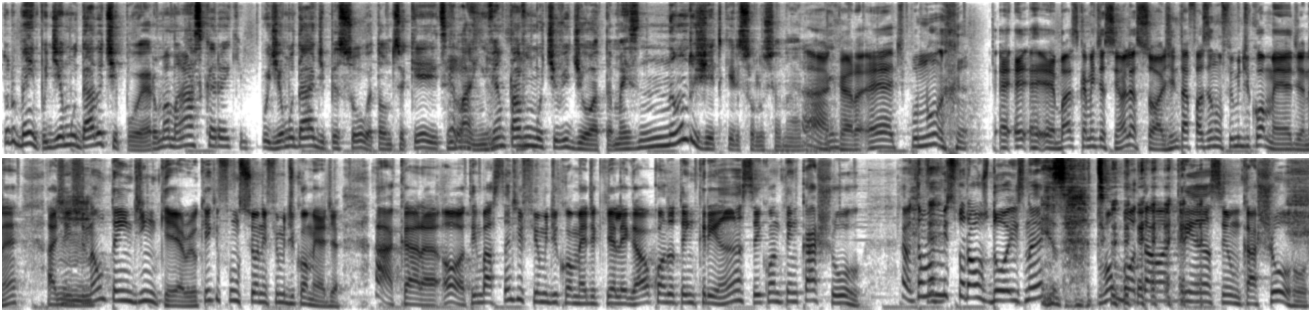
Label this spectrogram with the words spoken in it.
tudo bem, podia mudar do tipo, era uma máscara que podia mudar de pessoa, tal, não sei o que, sei lá, inventava um motivo idiota, mas não do jeito que eles solucionaram. Ah, né? cara, é tipo, não, é, é- é basicamente assim: olha só, a gente tá fazendo um filme de comédia, né? A Hum. gente não tem Jim Carrey. O que que funciona em filme de comédia? Ah, cara, ó, tem bastante filme de comédia que é legal quando tem criança e quando tem cachorro. É, então vamos misturar os dois, né? Exato. Vamos botar uma criança e um cachorro.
